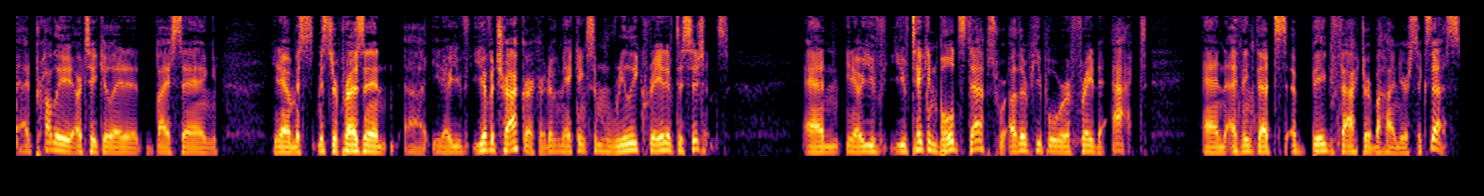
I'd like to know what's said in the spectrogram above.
I'd probably articulate it by saying, you know, Mr. President, uh, you know, you've you have a track record of making some really creative decisions, and you know, you've you've taken bold steps where other people were afraid to act, and I think that's a big factor behind your success.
